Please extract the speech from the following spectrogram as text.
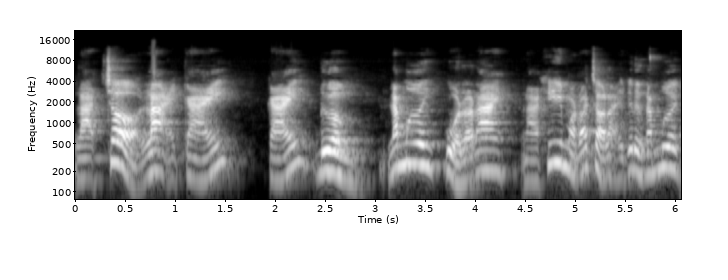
là trở lại cái cái đường 50 của RSI là khi mà nó trở lại cái đường 50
